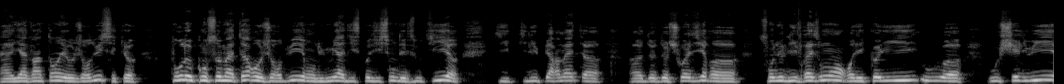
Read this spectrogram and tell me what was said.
il y a 20 ans et aujourd'hui, c'est que pour le consommateur, aujourd'hui, on lui met à disposition des outils euh, qui, lui permettent euh, euh, de, choisir son lieu de livraison en relais colis ou, ou chez lui,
